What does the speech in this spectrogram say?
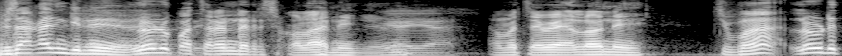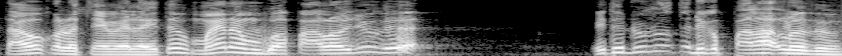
Misalkan gini Ya, ya, lo udah ya, pacaran dari sekolah nih Ya, ya. sama cewek lo nih. Cuma lo udah tahu kalau cewek lo itu main sama bapak lo juga. Itu dulu tuh di kepala lo tuh.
